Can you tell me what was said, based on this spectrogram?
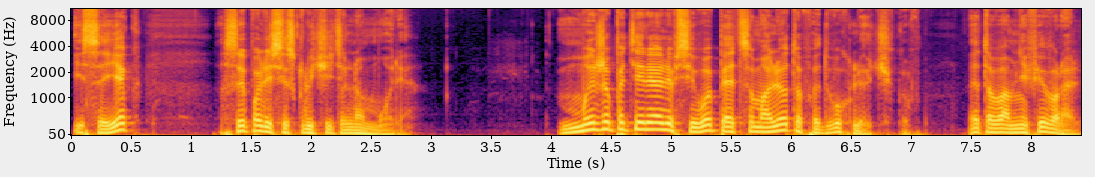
и Сеек сыпались исключительно в море. Мы же потеряли всего пять самолетов и двух летчиков. Это вам не февраль.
